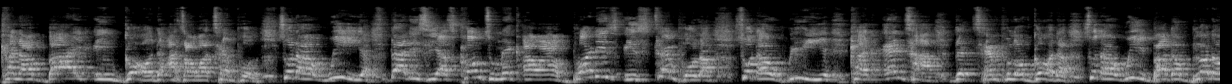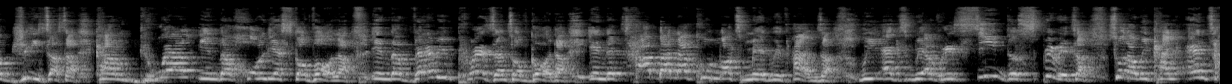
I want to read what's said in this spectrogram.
can abide in God as our temple. So that we, that is, He has come to make our bodies His temple, so that we can enter the temple of God, so that we, by the blood of Jesus, can dwell in the holiest of all, in the very very presence of God, uh, in the tabernacle not made with hands, uh, we, ex- we have received the Spirit uh, so that we can enter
